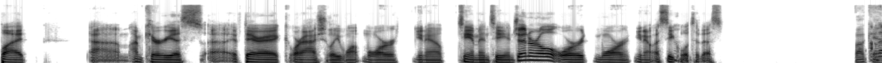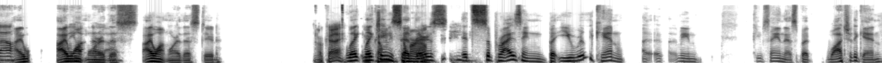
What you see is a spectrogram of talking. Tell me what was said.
but um i'm curious uh, if derrick or ashley want more you know tmnt in general or more you know a sequel to this Fucking, Well, I I what do you want want, more of this. I want more of this, dude. Okay Like You like come- Jamie said, around. there's it's surprising, but you really can. I, I mean, keep saying this, but watch it again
